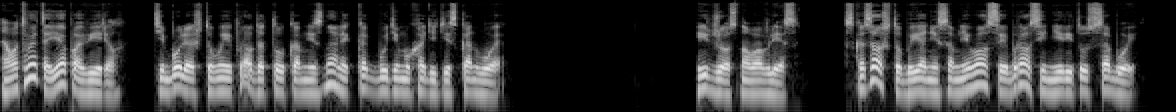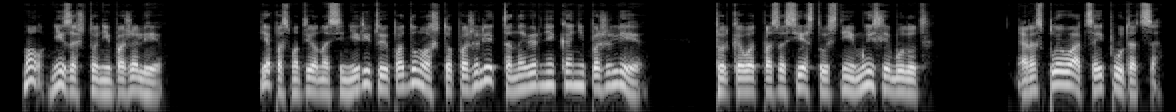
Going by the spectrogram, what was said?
А вот в это я поверил, тем более, что мы и правда толком не знали, как будем уходить из конвоя. И Джо снова влез. Сказал, чтобы я не сомневался и брал синьориту с собой. Мол, ни за что не пожалею. Я посмотрел на синьориту и подумал, что пожалеть-то наверняка не пожалею. Только вот по соседству с ней мысли будут расплываться и путаться.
